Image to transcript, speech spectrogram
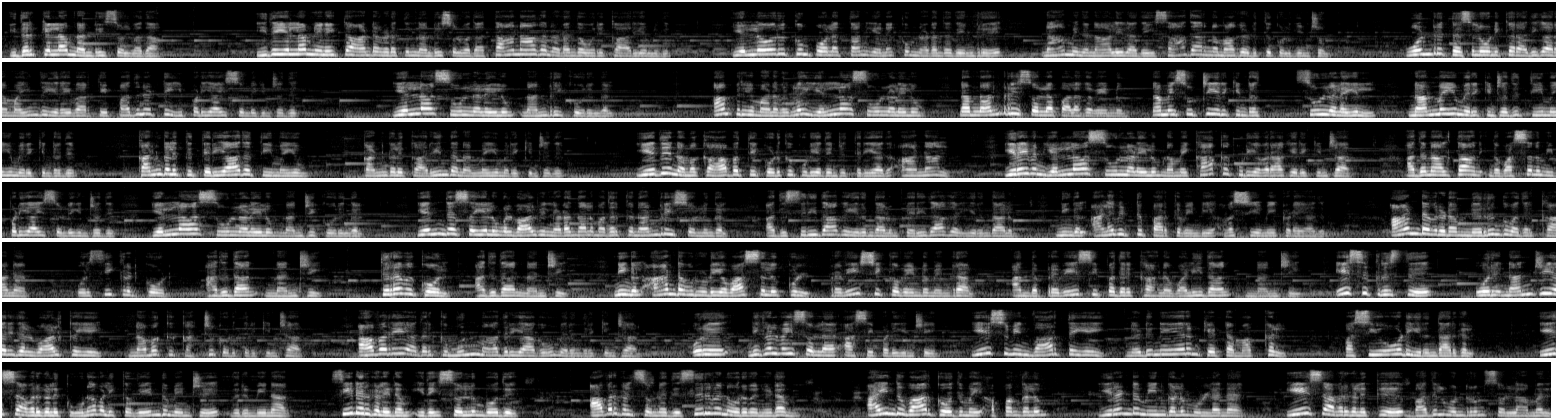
இதற்கெல்லாம் நன்றி சொல்வதா? இதையெல்லாம் நினைத்து ஆண்டவரிடத்தில் நன்றி சொல்வதா? தானாக நடந்த ஒரு காரியம் இது. எல்லோருக்கும் போலத்தான் எனக்கும் நடந்தது என்று நாம் இந்த நாளில் அதை சாதாரணமாக எடுத்துக்கொள்கின்றோம். ஒன்று தெசலோனிக்கர் அதிகாரம் ஐந்து இறைவார்த்தை பதினெட்டு இப்படியாய் சொல்லுகின்றது. எல்லா சூழ்நிலையிலும் நன்றி கூறுங்கள். ஆம் பிரியமானவர்களை எல்லா சூழ்நிலையிலும் நாம் நன்றி சொல்ல பழக வேண்டும். நம்மை சுற்றி இருக்கின்ற சூழ்நிலையில் நன்மையும் இருக்கின்றது தீமையும் இருக்கின்றது. கண்களுக்கு தெரியாத தீமையும் கண்களுக்கு அறிந்த நன்மையும் இருக்கின்றது. எது நமக்கு ஆபத்தை கொடுக்கக்கூடியது என்று தெரியாது. ஆனால் இறைவன் எல்லா சூழ்நிலையிலும் நம்மை காக்கக்கூடியவராக இருக்கின்றார். அதனால் தான் இந்த வசனம் இப்படியாய் சொல்லுகின்றது. எல்லா சூழ்நிலையிலும் நன்றி கூறுங்கள். எந்த செயல் உங்கள் வாழ்வில் நடந்தாலும் அதற்கு நன்றி சொல்லுங்கள். அது சிறிதாக இருந்தாலும் பெரிதாக இருந்தாலும் நீங்கள் அளவிட்டு பார்க்க வேண்டிய அவசியமே கிடையாது. ஆண்டவரிடம் நெருங்குவதற்கான ஒரு சீக்ரெட் கோட் அதுதான் நன்றி. திறவுகோல் அதுதான் நன்றி. நீங்கள் ஆண்டவருடைய வாசலுக்குள் பிரவேசிக்க வேண்டும் என்றால் அந்த பிரவேசிப்பதற்கான வழிதான் நன்றி. இயேசு கிறிஸ்து ஒரு நன்றி அறிதல் வாழ்க்கையை நமக்கு கற்றுக் கொடுத்திருக்கின்றார். அவரே அதற்கு முன் மாதிரியாகவும் இருந்திருக்கின்றார். ஒரு நிகழ்வை சொல்ல ஆசைப்படுகின்றேன். இயேசுவின் வார்த்தையை நெடுநேரம் கேட்ட மக்கள் பசியோடு இருந்தார்கள். இயேசு அவர்களுக்கு உணவளிக்க வேண்டும் என்று விரும்பினார். சீடர்களிடம் இதை சொல்லும்போது அவர்கள் சொன்னது சிறுவன் ஒருவனிடம் ஐந்து வார் கோதுமை அப்பங்களும் இரண்டு மீன்களும் உள்ளன. இயேசு அவர்களுக்கு பதில் ஒன்றும் சொல்லாமல்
